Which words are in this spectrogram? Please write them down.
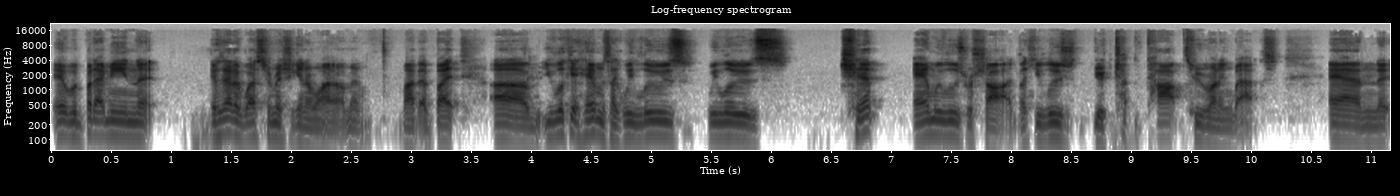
it would, but I mean, it was either Western Michigan or Wyoming. My bad. But um, you look at him, it's like we lose we lose Chip and we lose Rachaad. Like you lose your t- top two running backs. And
